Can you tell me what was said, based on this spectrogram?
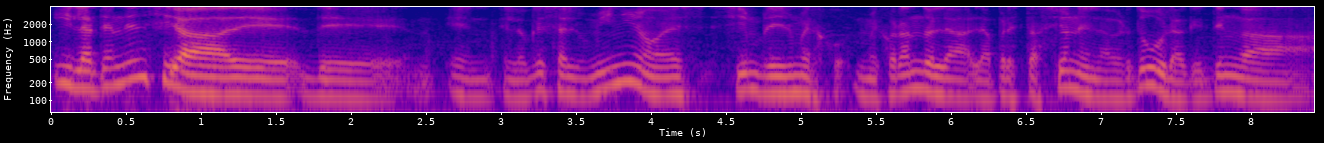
Y la tendencia de, de- en, en lo que es aluminio es siempre ir mejo- mejorando la, la prestación en la abertura, que tenga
